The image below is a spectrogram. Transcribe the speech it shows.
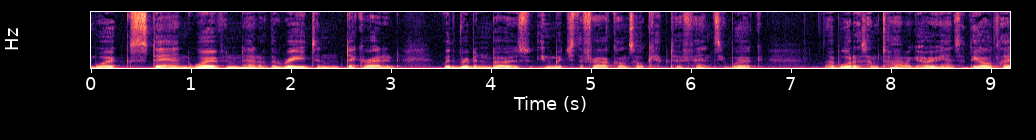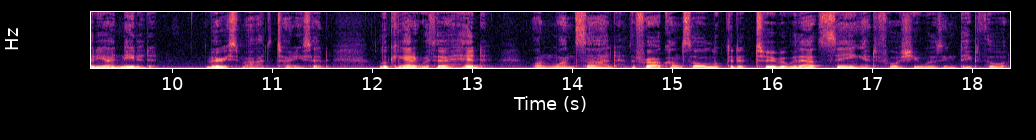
work stand woven out of the reeds and decorated with ribbon bows in which the Frau Consul kept her fancy work. I bought it some time ago, answered the old lady. I needed it. Very smart, Tony said, looking at it with her head on one side. The Frau Consul looked at it too, but without seeing it, for she was in deep thought.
